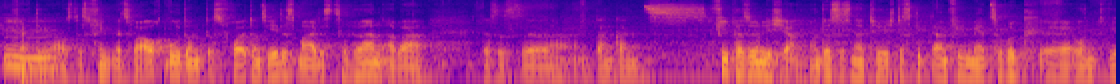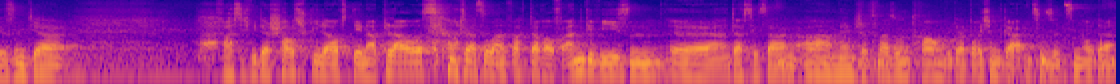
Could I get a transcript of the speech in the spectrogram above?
Fertig aus. Das finden wir zwar auch gut und das freut uns jedes Mal, das zu hören, aber das ist äh, dann ganz viel persönlicher und das ist natürlich, das gibt einem viel mehr zurück äh, und wir sind ja weiß ich, wie der Schauspieler auf den Applaus oder so einfach darauf angewiesen, äh, dass sie sagen, ah Mensch, das war so ein Traum, wieder bei euch im Garten zu sitzen oder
